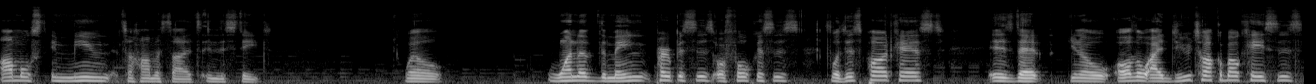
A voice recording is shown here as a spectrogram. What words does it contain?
almost immune to homicides in the state. Well, one of the main purposes or focuses for this podcast is that, you know, although I do talk about cases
